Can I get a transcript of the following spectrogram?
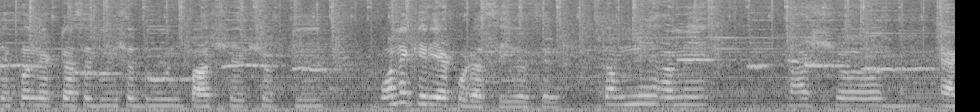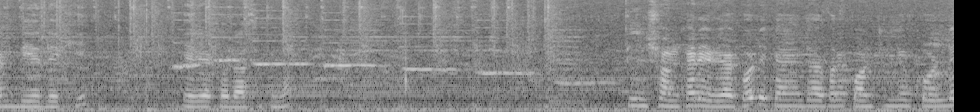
দেখুন, একটা আছে দুইশো দুই, পাঁচশো একষট্টি, অনেক এরিয়া কোড আছে ইউএস এর। তো আমি আমি পাঁচশো এক দিয়ে দেখি এরিয়া কোড আছে কিনা। তিন সংখ্যার এরিয়া কোড এখানে দেওয়ার পরে কন্টিনিউ করলে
